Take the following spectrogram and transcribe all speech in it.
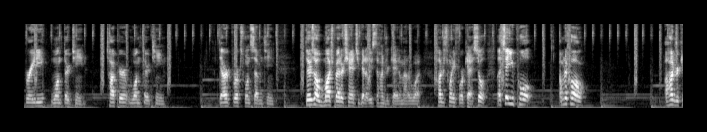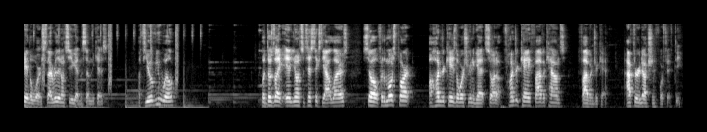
Brady 113, Tucker 113, Derrick Brooks 117. There's a much better chance you get at least 100k no matter what. 124k. So let's say you pull, I'm gonna call 100k the worst. I really don't see you getting the 70ks. A few of you will, but those like you know statistics, the outliers. So for the most part, 100k is the worst you're gonna get. So at 100k, five accounts, 500k. After reduction, 450.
